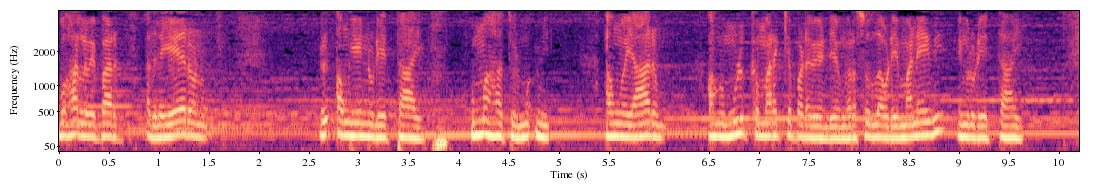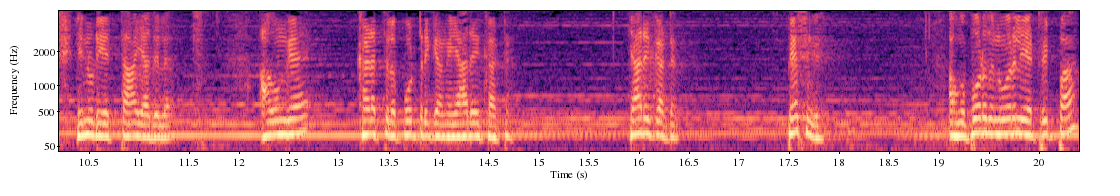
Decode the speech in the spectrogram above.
புகார்ல வைப்பாரு அதுல ஏறணும். அவங்க என்னுடைய தாய் உம்மஹாத்துல் முஃமின். அவங்க யாரும் அவங்க முழுக்க மறைக்கப்பட வேண்டியவங்க. ரசூல்லாவுடைய மனைவி எங்களுடைய தாய். என்னுடைய தாய் அதுல. அவங்க களத்துல போட்டிருக்காங்க. யாரு காட்ட? யாரு காட்ட? பேசுங்க. அவங்க போறது நூறலிய ட்ரிப்பா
